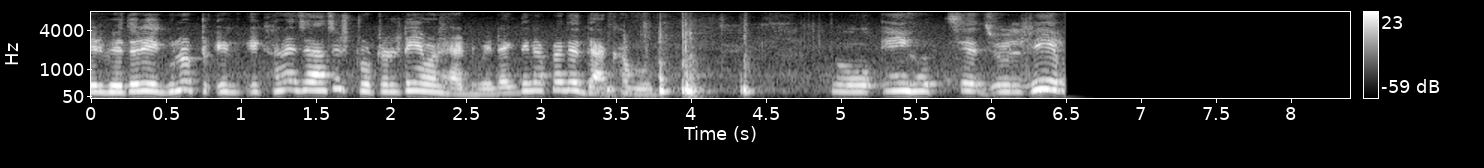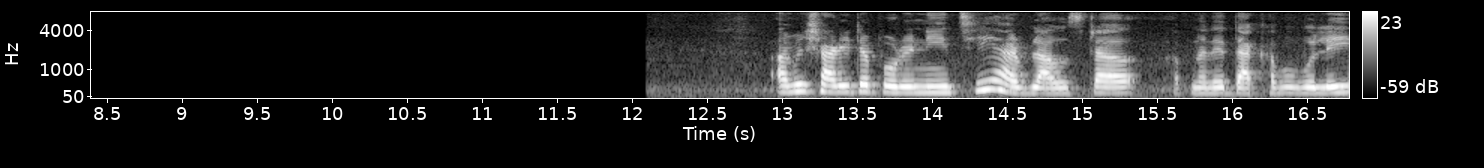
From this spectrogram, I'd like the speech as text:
এর ভেতরে এগুলো এখানে যা আছে টোটালটাই আমার হ্যান্ডমেড। একদিন আপনাদের দেখাবো। তো এই হচ্ছে জুয়েলারি আমি শাড়িটা পরে নিয়েছি আর ব্লাউজটা আপনাদের দেখাবো বলেই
